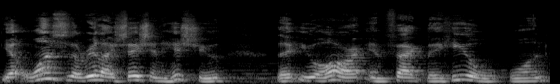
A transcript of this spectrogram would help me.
Yet once the realization hits you that you are, in fact, the healed one,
